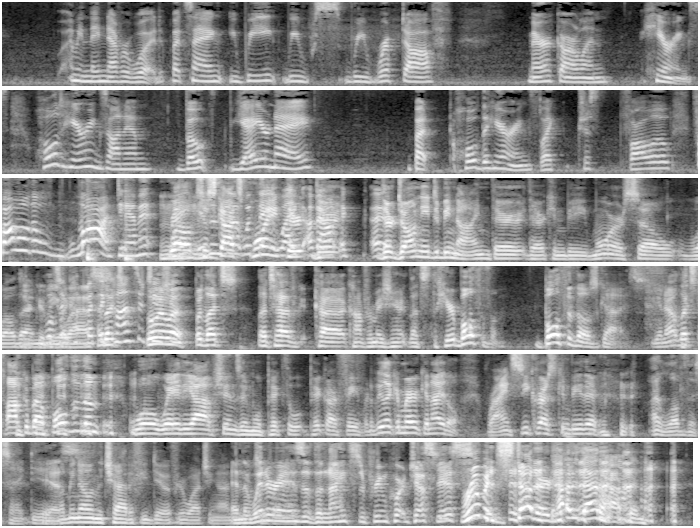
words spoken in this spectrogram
i mean they never would but saying we we we ripped off merrick garland hearings hold hearings on him vote yay or nay but hold the hearings like just follow follow the law damn it Well, Right? to Isn't Scott's that what they point, like there, about there, a- a- there don't need to be nine. There, there can be more. So, well, then, could well, be but the Let's- constitution wait, wait, wait, but let's let's have confirmation here. Let's hear both of them. Both of those guys. You know, let's talk about both of them. We'll weigh the options and we'll pick the pick our favorite. It'll be like American Idol. Ryan Seacrest can be there. I love this idea. Yes. Let me know in the chat if you do. If you're watching on. and the winner right now. is of the ninth Supreme Court Justice. Ruben Studdard. How did that happen?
